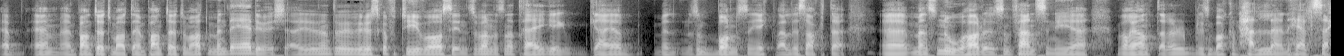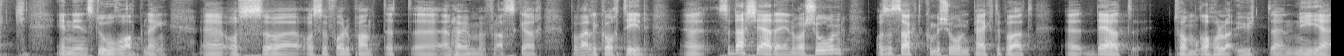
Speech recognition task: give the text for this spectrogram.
en, en panteautomat er en panteautomat, men det er det jo ikke. Vi husker For 20 år siden så var det noen sånne treige greier med sånn bånd som gikk veldig sakte. Uh, mens nå har du sånn fancy nye varianter der du liksom bare kan helle en hel sekk inn i en stor åpning, uh, og, så, og, så, får du pantet uh, en haug med flasker på veldig kort tid. så der skjer det innovasjon. Og som sagt, kommisjonen pekte på at det at Tomre holder ute nye,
